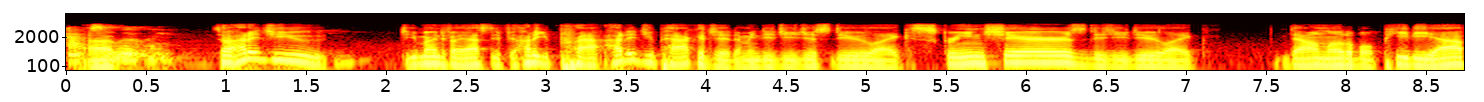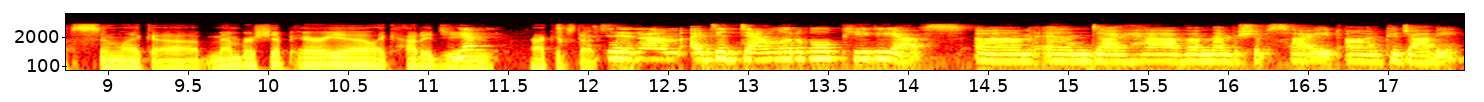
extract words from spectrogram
Absolutely. Uh, so how did you do you mind if I ask if how do you pra- how did you package it? I mean, did you just do like screen shares? Did you do like downloadable PDFs in like a membership area? Like how did you yep. package that? I did um, I did downloadable PDFs, um, and I have a membership site on Kajabi,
